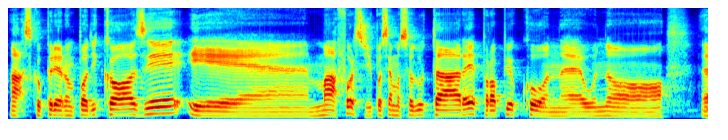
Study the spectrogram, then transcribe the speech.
a scoprire un po' di cose, e, ma forse ci possiamo salutare proprio con eh, uno, eh,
